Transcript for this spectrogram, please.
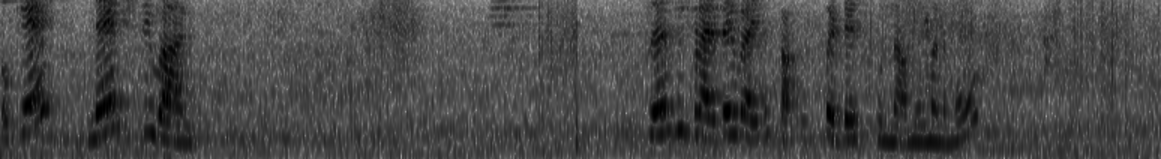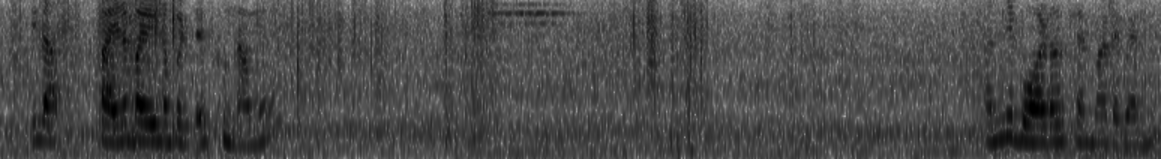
Okay. Next one. Friends ఇప్పుడైతే ఇవైతే పక్కకు పెట్టేసుకున్నాము మనము ఇలా పైన పైన పెట్టేసుకున్నాము అన్ని బార్డర్స్ అన్నమాట ఇవన్నీ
